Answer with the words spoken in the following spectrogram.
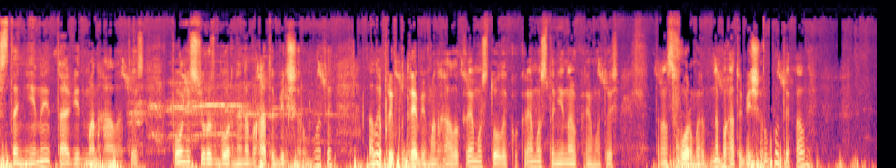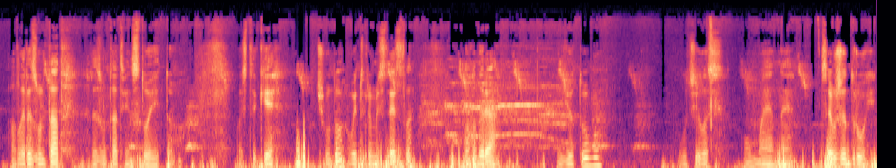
станіни та від мангала. Тобто повністю розборне, набагато більше роботи, але при потребі мангал окремо, столик окремо, станіна окремо. Тобто трансформер. Набагато більше роботи, але, але результат, результат він стоїть того. Ось таке чудо, витвір мистецтва благодаря Ютубу Получилось у мене. Це вже другий.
